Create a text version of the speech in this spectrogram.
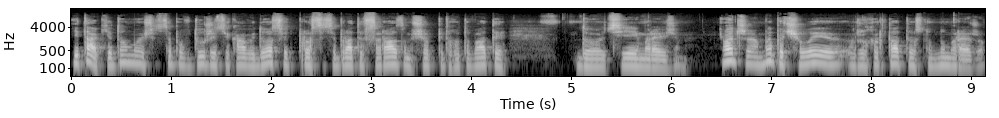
І так, я думаю, що це був дуже цікавий досвід просто зібрати все разом, щоб підготувати до цієї мережі. Отже, ми почали розгортати основну мережу.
